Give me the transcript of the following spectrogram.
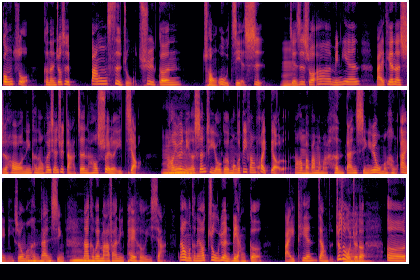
工作，可能就是帮饲主去跟宠物解释，嗯解释说啊，明天白天的时候，你可能会先去打针，然后睡了一觉，嗯然后因为你的身体有个某个地方坏掉了，然后爸爸妈妈很担心，因为我们很爱你，所以我们很担心。嗯那可不可以麻烦你配合一下？那我们可能要住院两个白天这样子，就是我觉得，呃，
